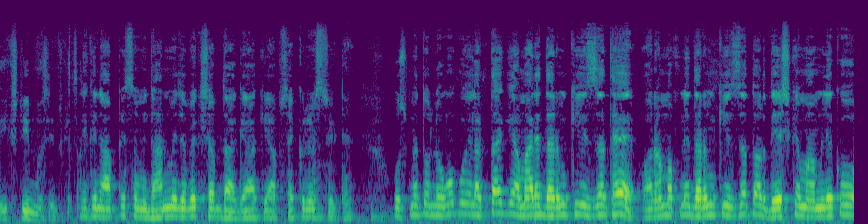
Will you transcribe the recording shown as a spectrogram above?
एक्सट्रीम मुस्लिम्स के साथ। लेकिन आपके संविधान में जब एक शब्द आ गया कि आप सेक्युलर स्टेट हैं, उसमें तो लोगों को ये लगता है कि हमारे धर्म की इज़्ज़त है और हम अपने धर्म की इज़्ज़त और देश के मामले को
